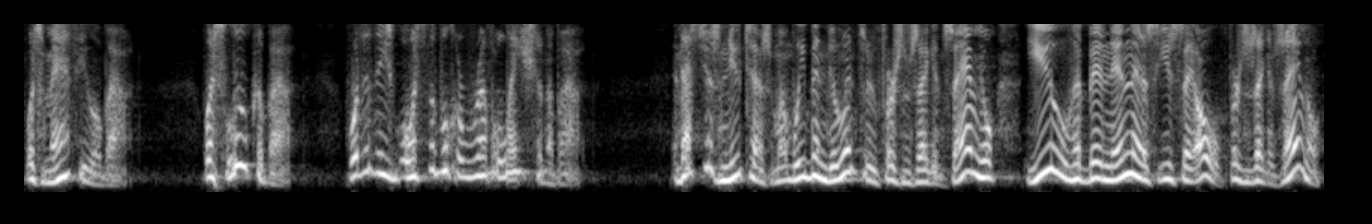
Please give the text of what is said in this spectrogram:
What's Matthew about? What's Luke about? What are these? What's the book of Revelation about? And that's just New Testament. We've been doing through 1st and 2nd Samuel. You have been in this. You say, oh, 1st and 2nd Samuel.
